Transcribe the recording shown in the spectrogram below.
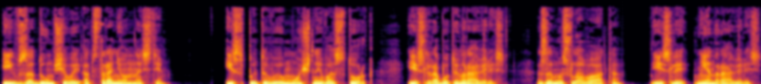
и в задумчивой отстраненности. Испытываю мощный восторг, если работы нравились, замысловато, если не нравились.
